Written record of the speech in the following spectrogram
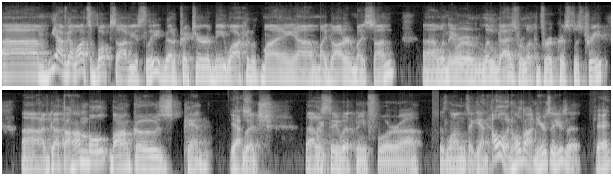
Um, yeah, I've got lots of books. Obviously, I've got a picture of me walking with my uh, my daughter and my son uh, when they were little guys. We're looking for a Christmas tree. Uh, I've got the Humboldt Broncos pin. Yes, which that'll stay with me for uh, as long as I can. Oh, and hold on. Here's a here's a okay.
